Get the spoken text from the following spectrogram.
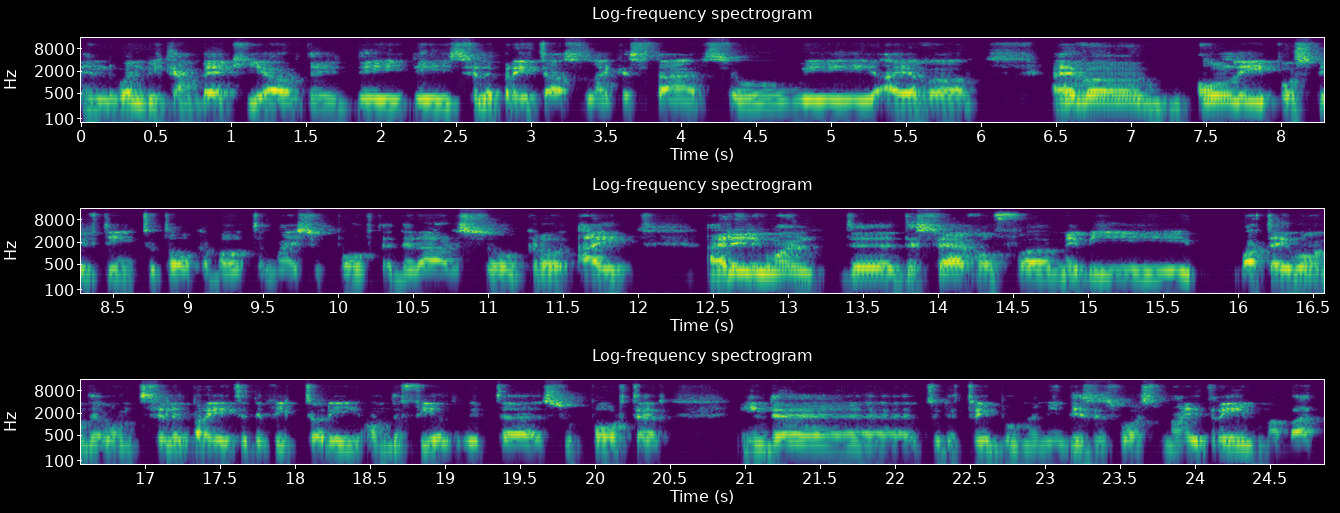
and when we come back here they, they they celebrate us like a star. So we i have a i have a only positive thing to talk about my support there are so i i really want the deserve of uh, maybe what i want. I want to celebrate the victory on the field with uh, supporter in the to the tribune. I mean, this is, was my dream, but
